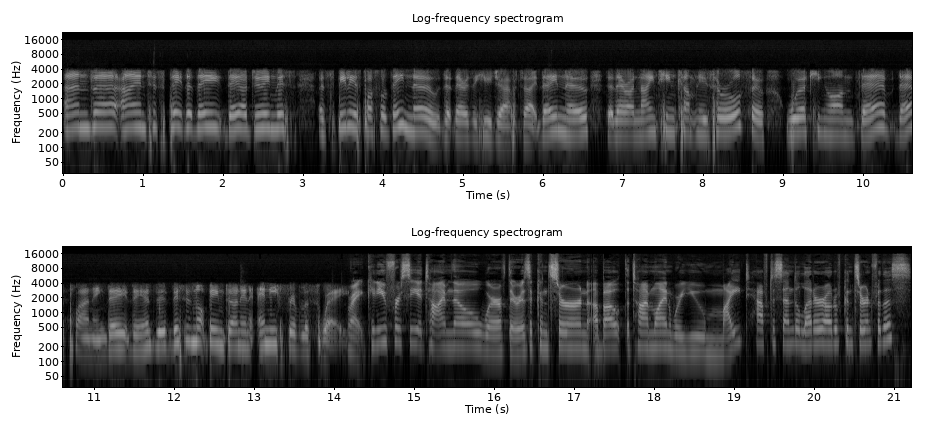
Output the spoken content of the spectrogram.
and uh, I anticipate that they, they are doing this as speedily as possible. They know that there is a huge appetite. They know that there are 19 companies who are also working on their their planning. They, they, they, this is not being done in any frivolous way. Right. Can you foresee a time though where if there is a concern about the timeline where you might have to send a letter out of concern for this?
